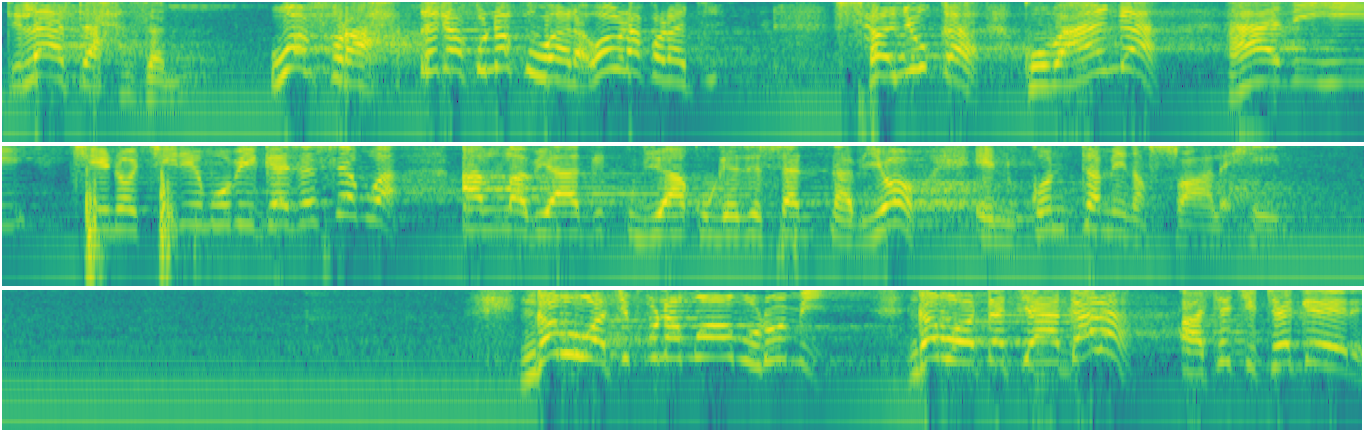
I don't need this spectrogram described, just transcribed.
ti la tahzan wafrah. Leka kunakuwala wabulakolaki sanyuka. Kubanga hathihi kino kiri mu bigezesebwa. Allah byakugezesa nabyo. In kunta min assalihin nga bwe wakifunamu obulumi nga bwotakyagala ate kitegeere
